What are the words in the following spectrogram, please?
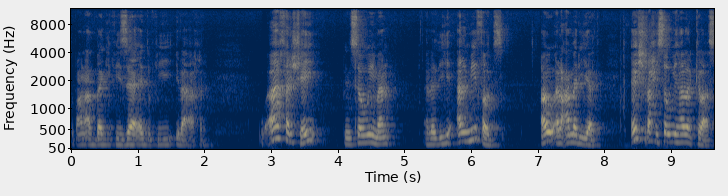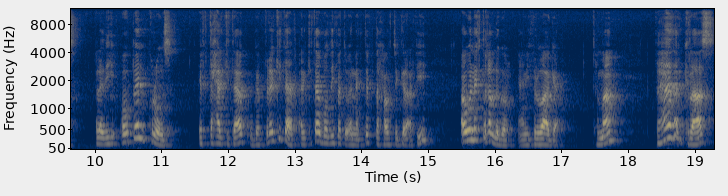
طبعا عاد باقي في زائد وفي إلى آخره. وآخر شيء بنسوي من؟ الذي هي ال methods أو العمليات. إيش راح يسوي هذا ال class؟ الذي هي open close افتح الكتاب وقفل الكتاب. الكتاب وظيفته إنك تفتحه وتقرأ فيه أو إنك تغلقه يعني في الواقع. تمام؟ فهذا ال class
